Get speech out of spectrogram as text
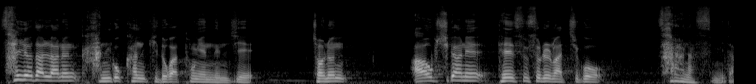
살려달라는 간곡한 기도가 통했는지 저는 9시간의 대수술을 마치고 살아났습니다.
